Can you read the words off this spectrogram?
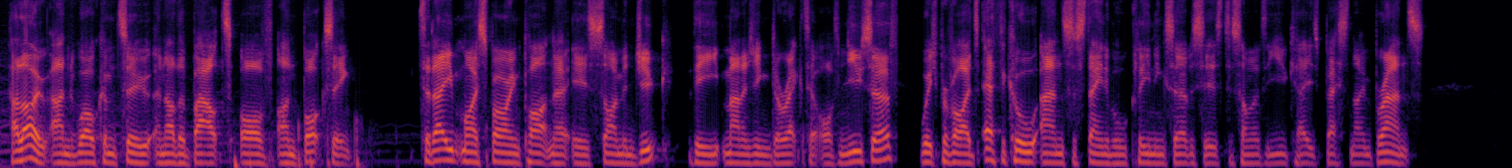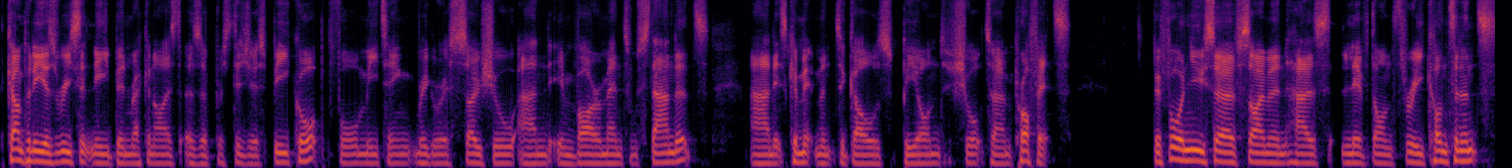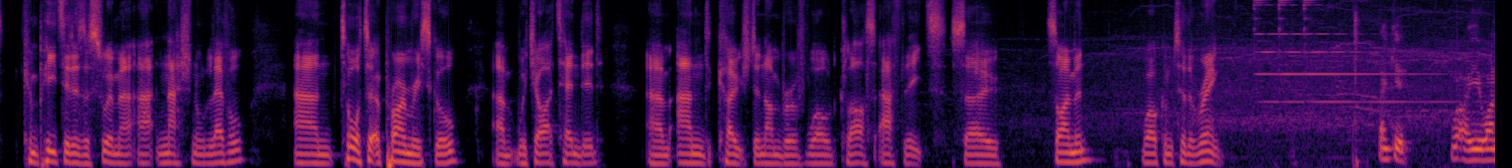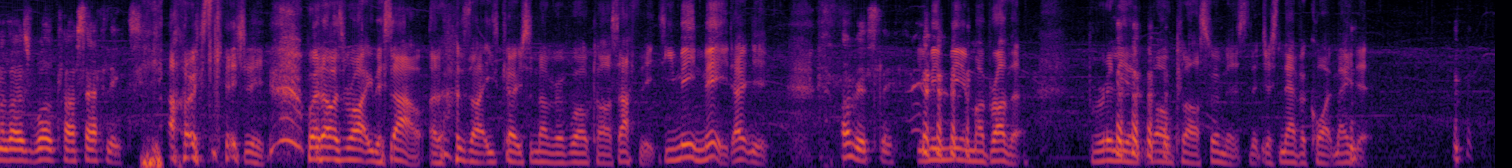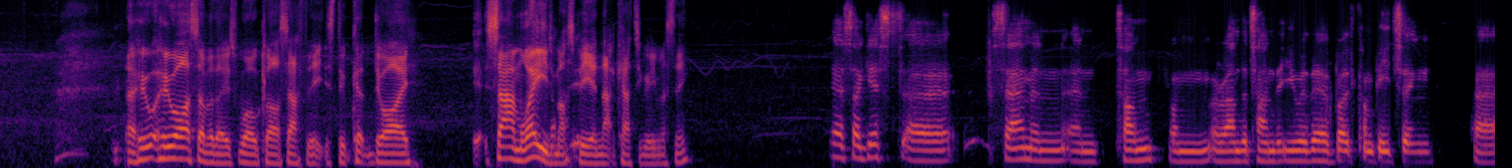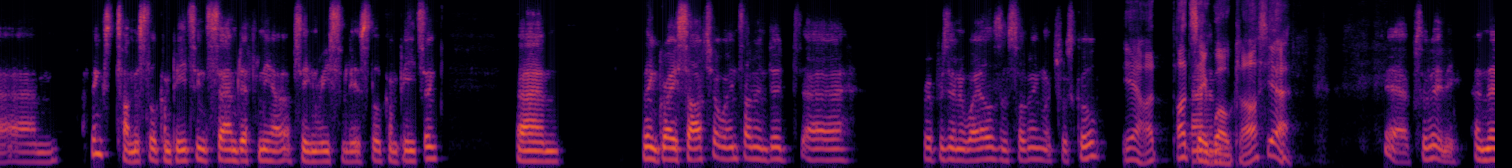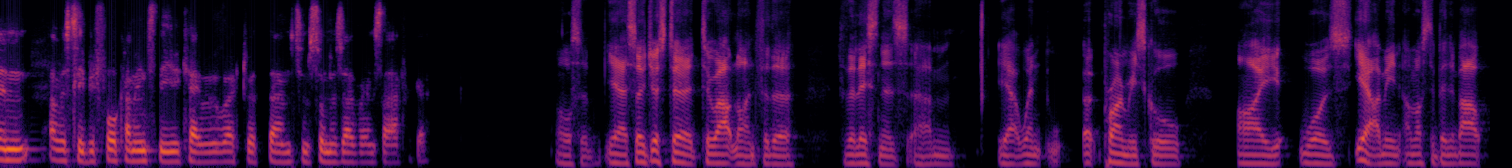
Hello, and welcome to another bout of unboxing. Today, my sparring partner is Simon Duke, the managing director of NuServe, which provides ethical and sustainable cleaning services to some of the UK's best known brands. The company has recently been recognised as a prestigious B Corp for meeting rigorous social and environmental standards and its commitment to goals beyond short term profits. Before NuServe, Simon has lived on three continents, competed as a swimmer at national level and taught at a primary school, um, which I attended, um, and coached a number of world class athletes. So, Simon, welcome to the ring. Thank you. Well, are you one of those world class athletes? I was literally, when I was writing this out, and I was like, he's coached a number of world class athletes. You mean me, don't you? Obviously. you mean me and my brother. Brilliant world class swimmers that just never quite made it. Now, who who are some of those world class athletes? Do, do I? Sam Wade must be in that category, mustn't he? Yes, I guess uh, Sam and and Tom from around the time that you were there, both competing. Um, I think Tom is still competing. Sam definitely I've seen recently is still competing. Um, I think Grace Archer went on and did uh, represent Wales in something, which was cool. Yeah, I'd, I'd say um, world class. Yeah. Yeah, absolutely. And then obviously before coming to the UK, we worked with um, some swimmers over in South Africa. Awesome. Yeah. So just to to outline for the for the listeners, um, yeah, when at primary school. I was yeah. I mean, I must have been about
